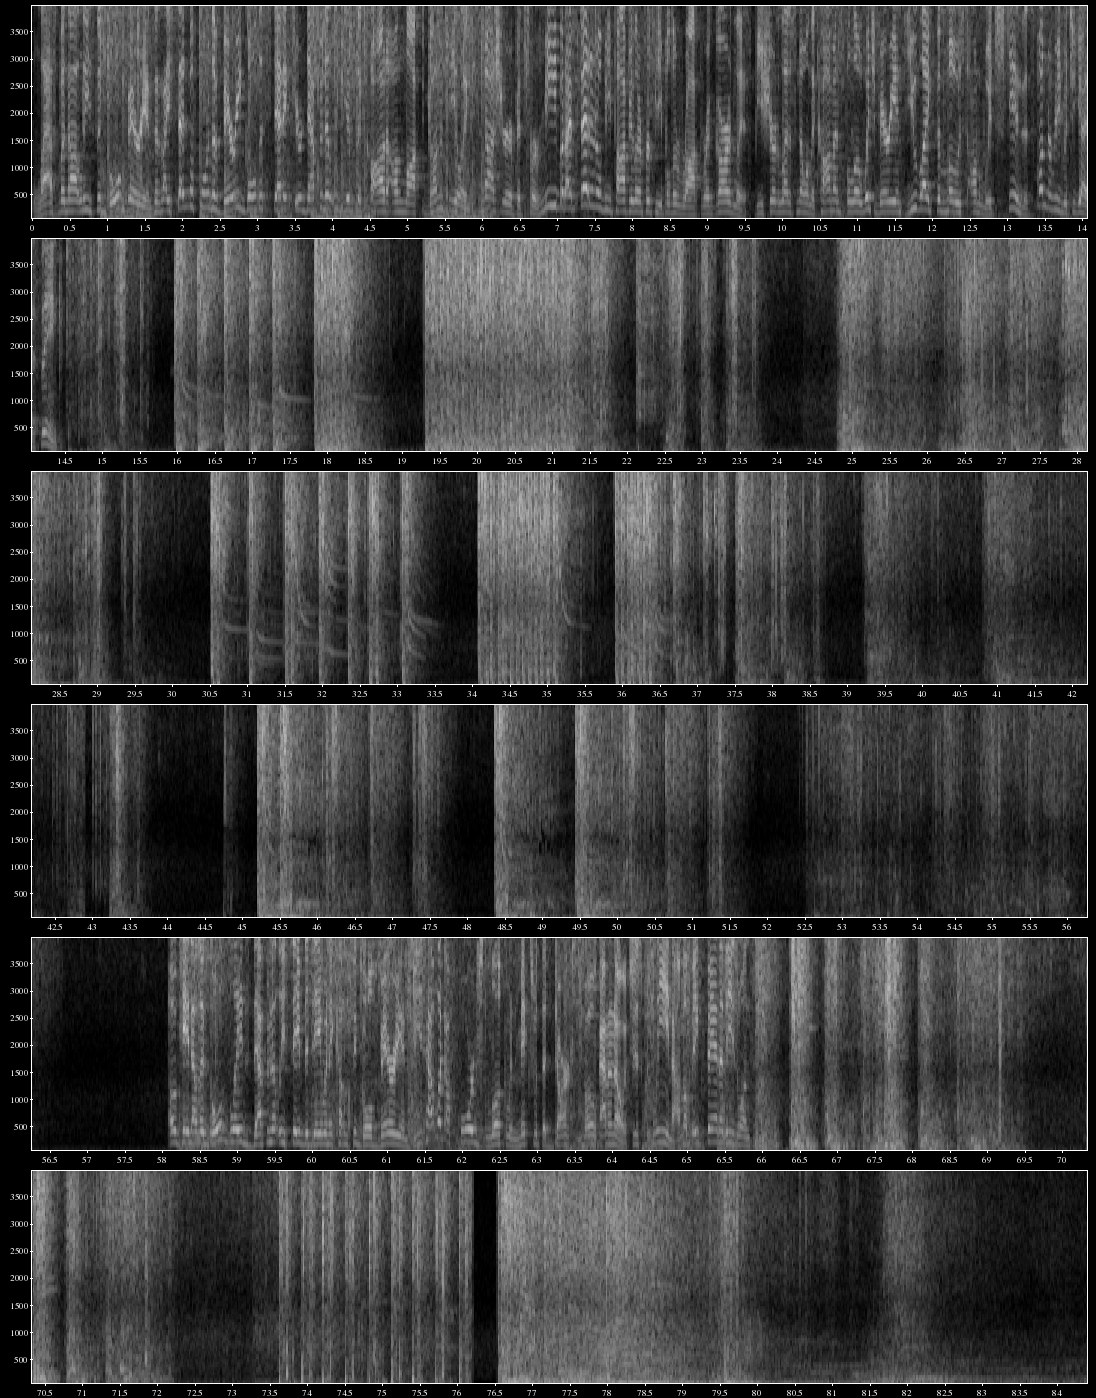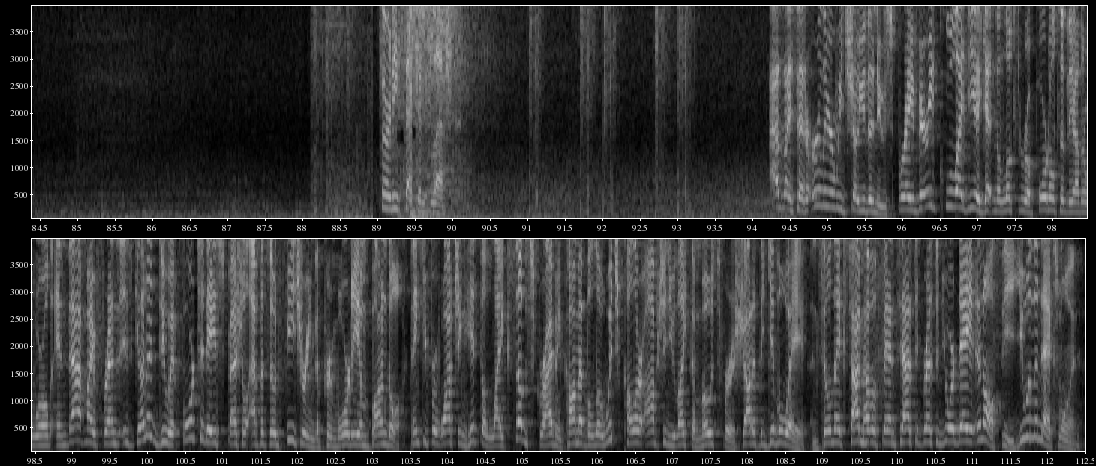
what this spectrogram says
Last but not least, the gold variants. As I said before, the very gold aesthetic here definitely gives a COD unlocked gun feeling. Not sure if it's for me, but I bet it'll be popular for people to rock regardless. Be sure to let us know in the comments below which variants you like the most on which skins. It's fun to read what you guys think. Okay, now the gold blades definitely save the day when it comes to gold variants. These have like a forged look when mixed with the dark smoke. I don't know, it's just clean. I'm a big fan of these ones. Thirty seconds left. As I said earlier, we'd show you the new spray. Very cool idea getting to look through a portal to the other world. And that, my friends, is gonna do it for today's special episode featuring the Primordium Bundle. Thank you for watching. Hit the like, subscribe, and comment below which color option you like the most for a shot at the giveaway. Until next time, have a fantastic rest of your day, and I'll see you in the next one.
